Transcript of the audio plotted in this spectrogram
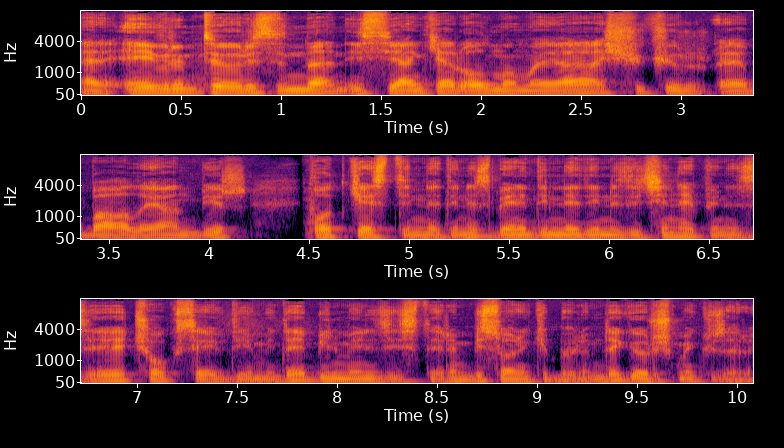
Yani evrim teorisinden isyankar olmamaya şükür e, bağlayan bir podcast dinlediniz. Beni dinlediğiniz için hepinizi çok sevdiğimi de bilmenizi isterim. Bir sonraki bölümde görüşmek üzere.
